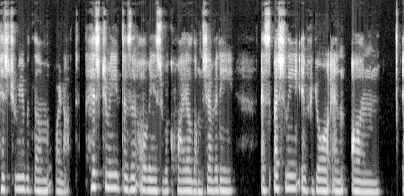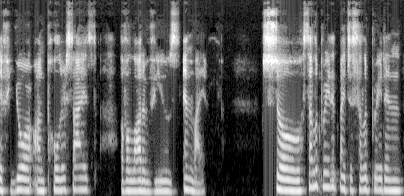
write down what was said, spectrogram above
history with them or not. History doesn't always require longevity, especially if you're an on if you're on polar sides of a lot of views in life. So celebrate it by just celebrating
